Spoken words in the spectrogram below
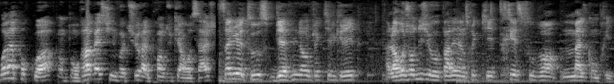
Voilà pourquoi, quand on rabaisse une voiture, elle prend du carrossage. Salut à tous, bienvenue dans Objective Grip. Alors aujourd'hui, je vais vous parler d'un truc qui est très souvent mal compris.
